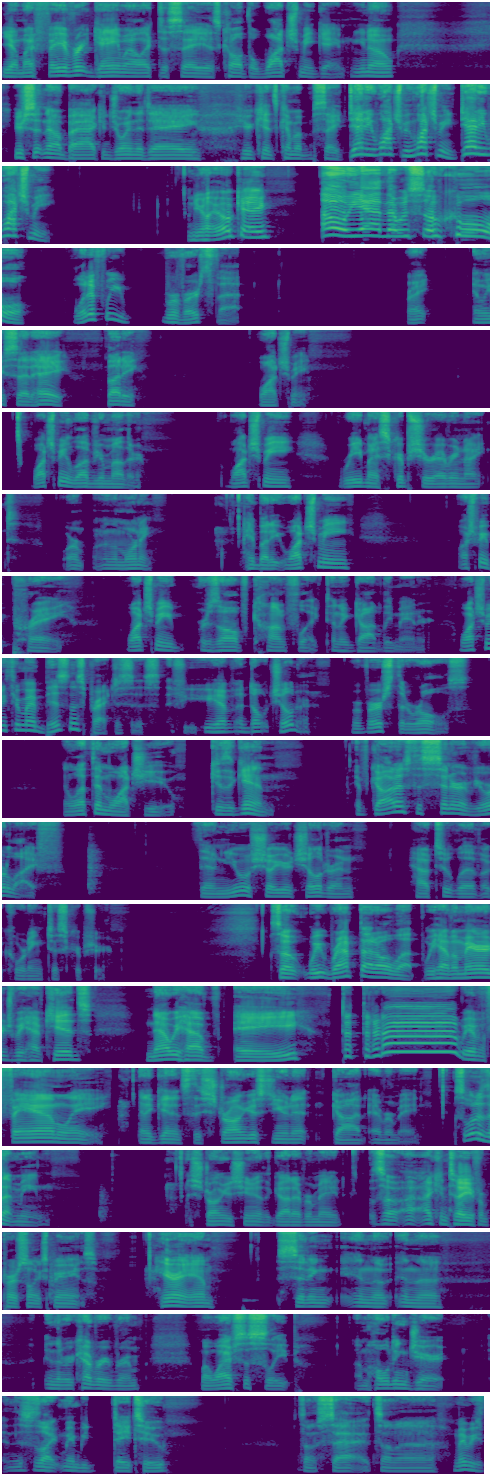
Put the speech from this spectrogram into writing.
Yeah, my favorite game I like to say is called the Watch Me game. You know, you're sitting out back enjoying the day. Your kids come up and say, Daddy, watch me, watch me, Daddy, watch me. And you're like, okay. Oh, yeah, that was so cool. What if we reverse that? Right? And we said, hey, buddy, watch me. Watch me love your mother. Watch me read my scripture every night or in the morning. Hey buddy, watch me watch me pray. Watch me resolve conflict in a godly manner. Watch me through my business practices. If you have adult children, reverse the roles and let them watch you. Because again, if God is the center of your life, then you will show your children how to live according to Scripture. So we wrap that all up. We have a marriage, we have kids, now we have a we have a family. And again, it's the strongest unit God ever made. So what does that mean? The strongest unit that God ever made. So I, I can tell you from personal experience. Here I am sitting in the in the in the recovery room. My wife's asleep. I'm holding Jarrett. And this is like maybe day two. It's on a sat it's on a maybe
